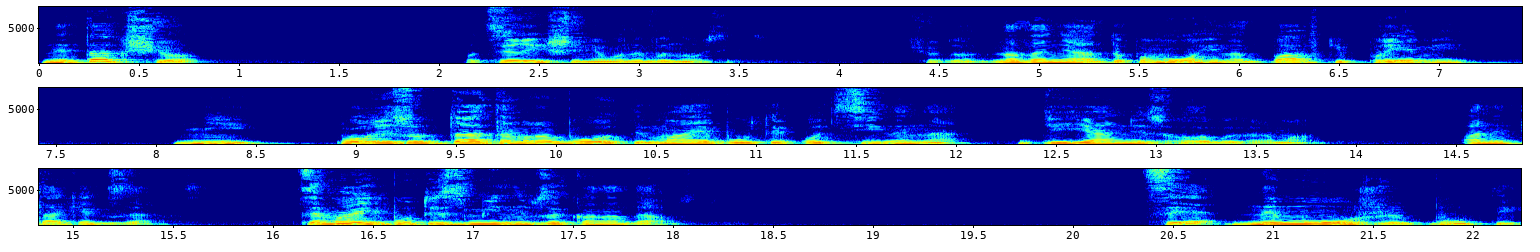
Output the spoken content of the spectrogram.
Не так, що оце рішення вони виносять щодо надання допомоги, надбавки, премії. Ні. По результатам роботи має бути оцінена діяльність голови громади, а не так, як зараз. Це мають бути зміни в законодавстві. Це не може бути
